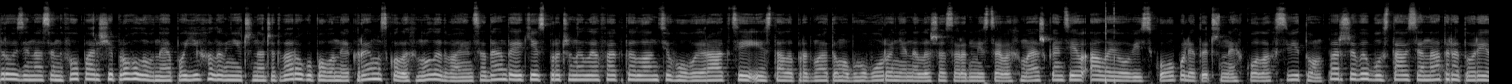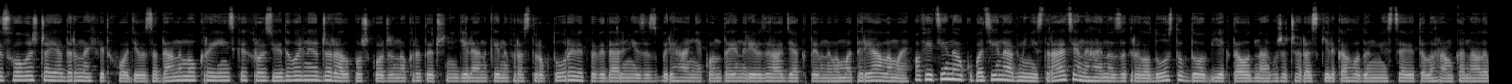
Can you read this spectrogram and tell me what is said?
Друзі, нас інфо перші про головне поїхали в ніч на четвер окупований Крим. Сколихнули два інциденти, які спричинили ефекти ланцюгової реакції і стали предметом обговорення не лише серед місцевих мешканців, але й у військово-політичних колах світу. Перший вибух стався на території сховища ядерних відходів. За даними українських розвідувальних джерел, пошкоджено критичні ділянки інфраструктури, відповідальні за зберігання контейнерів з радіоактивними матеріалами. Офіційна окупаційна адміністрація негайно закрила доступ до об'єкта. Однак вже через кілька годин місцеві телеграм-канали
